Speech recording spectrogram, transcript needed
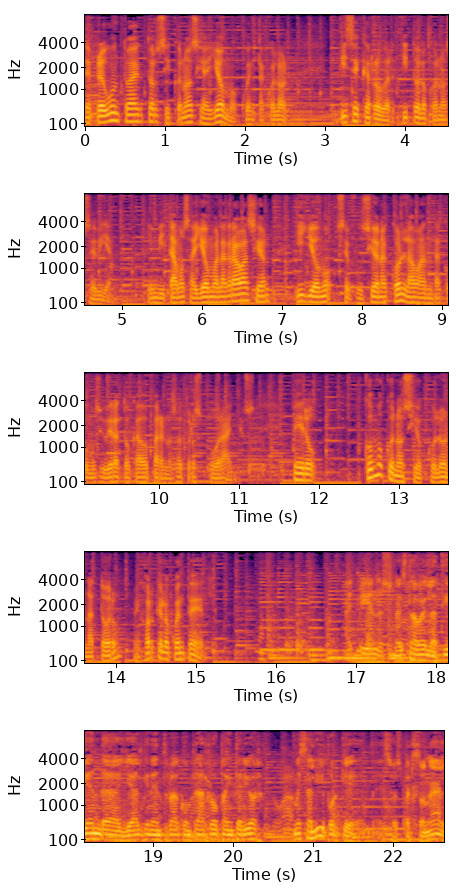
Le pregunto a Héctor si conoce a Yomo, cuenta Colón. Dice que Robertito lo conoce bien. Invitamos a Yomo a la grabación y Yomo se fusiona con la banda como si hubiera tocado para nosotros por años. Pero, ¿cómo conoció Colón a Toro? Mejor que lo cuente él. Estaba en la tienda y alguien entró a comprar ropa interior. Me salí porque eso es personal.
